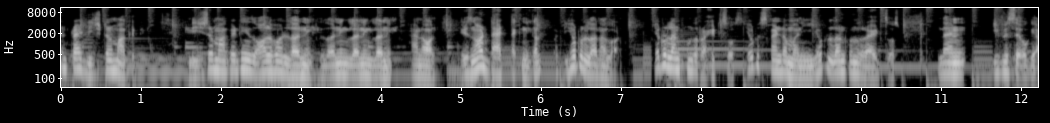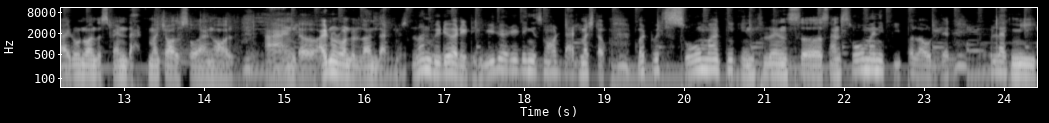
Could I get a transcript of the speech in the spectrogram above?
And try digital marketing digital marketing is all about learning learning learning learning and all. It's not that technical but you have to learn a lot. You have to learn from the right source. You have to spend the money. You have to learn from the right source. Then if you say okay i don't want to spend that much also and all and uh, i don't want to learn that much learn video editing. Video editing is not that much tough. But with so many influencers and so many people out there people like me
